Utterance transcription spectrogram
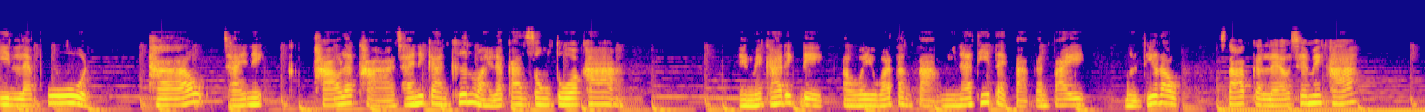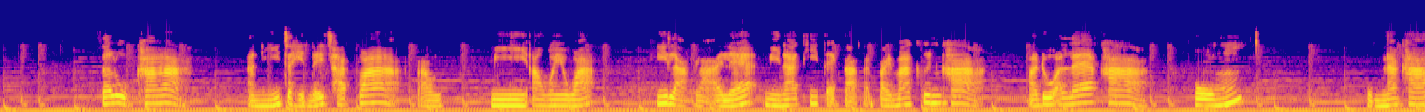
กินและพูด เท้าใช้ในเท้าและขาใช้ในการเคลื่อนไหวและการทรงตัวค่ะ เห็นไหมคะเด็กๆ อวัยวะต่างๆ มีหน้าที่แตกต่างกันไป เหมือนที่เราทราบกันแล้วใช่ไหมคะ สรุปค่ะ อันนี้จะเห็นได้ชัดว่าเรามีอวัยวะที่หลากหลายและมีหน้าที่แตกต่างกันไปมากขึ้นค่ะ มาดูอันแรกค่ะ ผม ผมนะคะ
